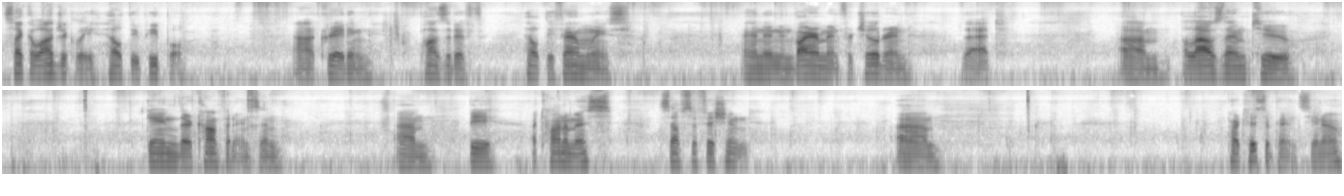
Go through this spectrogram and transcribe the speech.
psychologically healthy people, uh, creating positive, healthy families and an environment for children that um, allows them to gain their confidence and um, be autonomous, self sufficient um, participants, you know,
